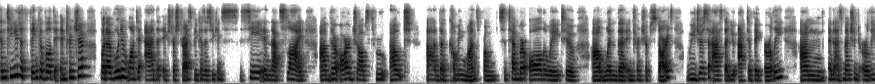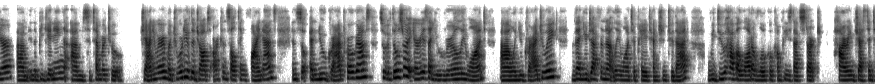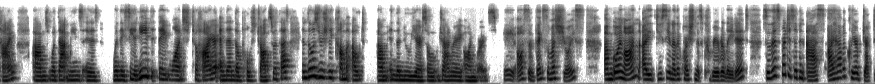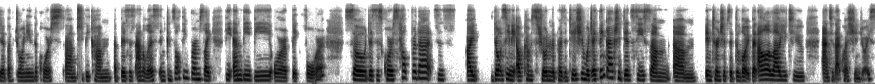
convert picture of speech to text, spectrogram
continue to think about the internship, but I wouldn't want to add the extra stress because, as you can see in that slide, um, there are jobs throughout. Uh, the coming months from September all the way to uh, when the internship starts. We just ask that you activate early. Um, and as mentioned earlier, um, in the beginning, um, September to January, majority of the jobs are consulting finance and so and new grad programs. So if those are areas that you really want uh, when you graduate, then you definitely want to pay attention to that. We do have a lot of local companies that start hiring just in time. Um, what that means is when they see a need, they want to hire and then they'll post jobs with us. And those usually come out um, in the new year, so January onwards. Hey, awesome. Thanks so much, Joyce. Um, going on, I do see another question that's career related. So this participant asks, I have a clear objective of joining the course um, to become a business analyst in consulting firms like the MBB or Big Four. So does this course help for that? Since I don't see any outcomes shown in the presentation, which I think I actually did see some um, internships at Deloitte, but I'll allow you to answer that question, Joyce.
